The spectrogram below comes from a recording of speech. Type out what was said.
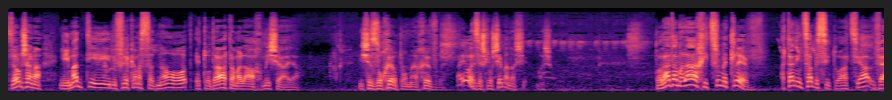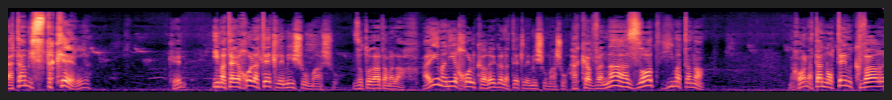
זה לא משנה מה. לימדתי לפני כמה סדנאות את תודעת המלאך, מי שהיה. מי שזוכר פה מהחבר'ה. היו איזה 30 אנשים, משהו. תודעת המלאך היא תשומת לב. אתה נמצא בסיטואציה ואתה מסתכל, כן? אם אתה יכול לתת למישהו משהו, זאת תודעת המלאך. האם אני יכול כרגע לתת למישהו משהו? הכוונה הזאת היא מתנה. נכון? אתה נותן כבר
